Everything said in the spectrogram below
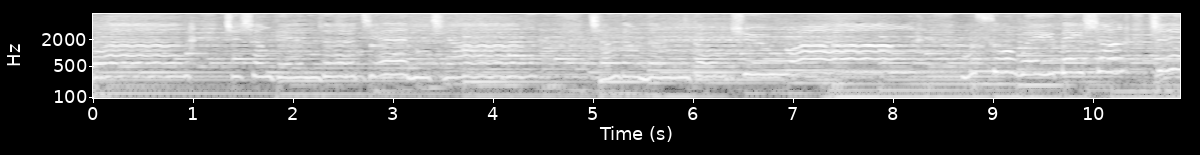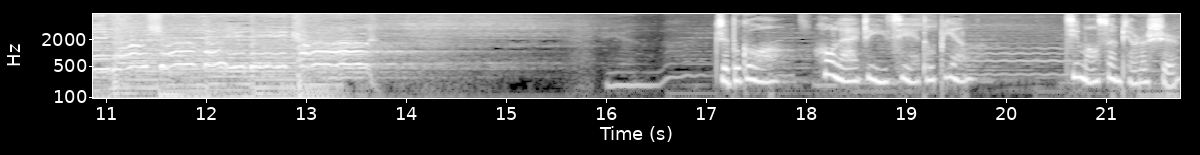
乱，只想变得坚强，只不过后来这一切都变了，鸡毛蒜皮的事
